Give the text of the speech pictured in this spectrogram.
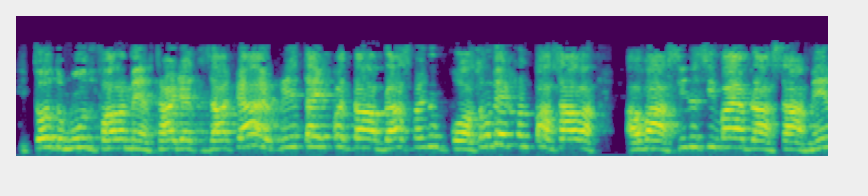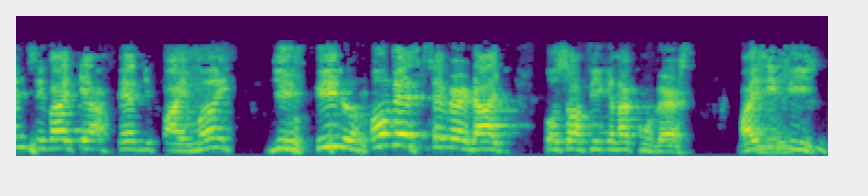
que todo mundo fala mensagem WhatsApp, ah, eu queria estar aí para dar um abraço, mas não posso. Vamos ver quando passar a vacina se vai abraçar mesmo, se vai ter afeto de pai e mãe, de filho. Vamos ver se isso é verdade ou só fica na conversa. Mas enfim,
